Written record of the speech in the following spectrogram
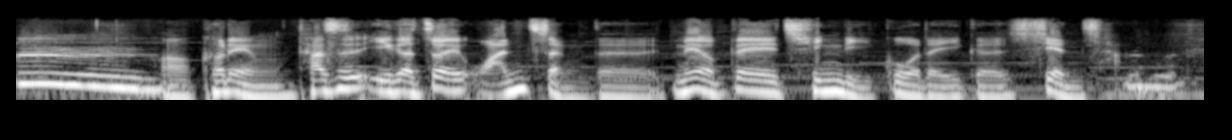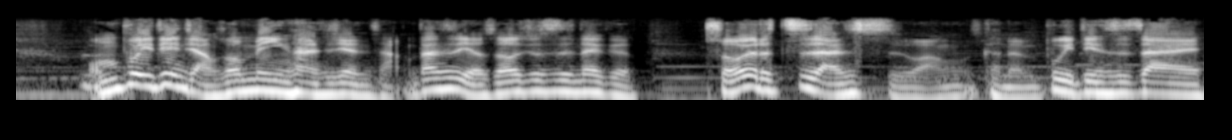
嗯，哦，可能它是一个最完整的、没有被清理过的一个现场。我们不一定讲说命案现场，但是有时候就是那个所谓的自然死亡，可能不一定是在。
